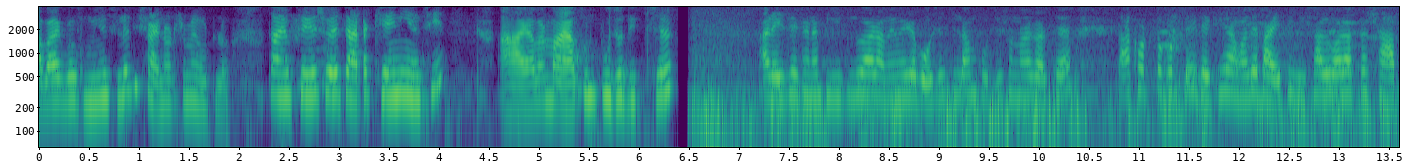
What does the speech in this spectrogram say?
আবার একবার ঘুমিয়েছিল, দিয়ে সাড়ে নটার সময় উঠল। তো আমি ফ্রেশ হয়ে চাটা খেয়ে নিয়েছি। আর আমার মা এখন পুজো দিচ্ছে। আর এই যে এখানে পিকলু আর আমি মেরে বসেছিলাম পুজো সোনার কাছে তা করতে করতেই দেখি আমাদের বাড়িতে বিশাল বড় একটা সাপ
